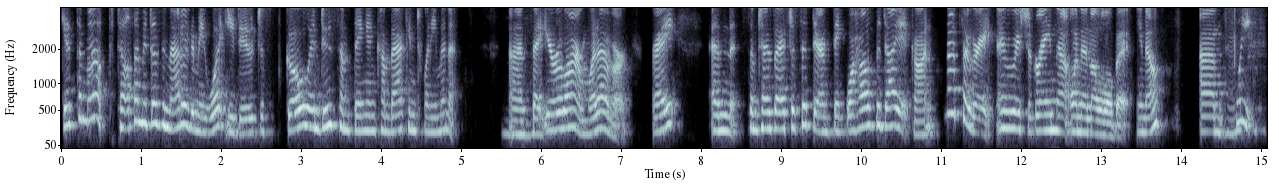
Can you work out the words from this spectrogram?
get them up tell them it doesn't matter to me what you do just go and do something and come back in 20 minutes uh, set your alarm whatever right and sometimes i have to sit there and think well how's the diet gone not so great maybe we should rein that one in a little bit you know um, Mhm. sleep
